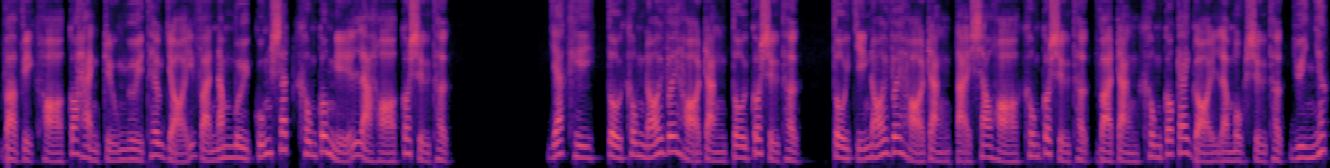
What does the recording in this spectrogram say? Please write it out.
và việc họ có hàng triệu người theo dõi và 50 cuốn sách không có nghĩa là họ có sự thật. Giác khi tôi không nói với họ rằng tôi có sự thật, tôi chỉ nói với họ rằng tại sao họ không có sự thật và rằng không có cái gọi là một sự thật duy nhất,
